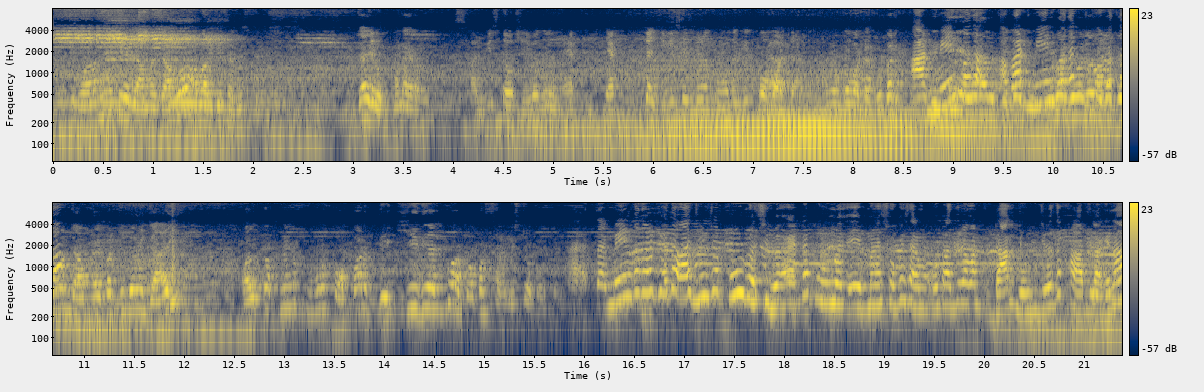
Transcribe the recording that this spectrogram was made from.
কিছু বলার নেই ঠিক আছে আমরা যাব আবার কি সার্ভিস করব। যাই হোক মানে সার্ভিস তো এক- একটা জিনিসের জন্য তোমাদেরকে কভার দেয় কভারটা এবার আর main কথা- আবার যদি- কথা কি এবার যদি আমি যাই হয়তো আপনাকে পুরো প্রপার দেখিয়ে দিয়ে আসব আর প্রপার সার্ভিসটা করব। হ্যাঁ, তা মেন কথা হচ্ছে তো আর জিনিসটা পুরনো ছিল একটা পুরনো মানে শোকে ওটার জন্য আমার ডাকবো যেটা তো খারাপ লাগে না।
